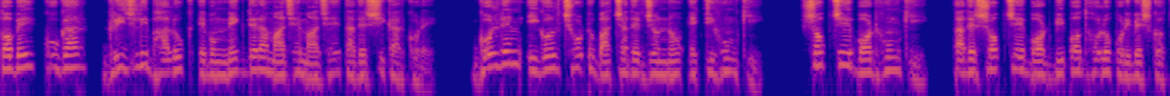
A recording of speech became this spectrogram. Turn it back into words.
তবে কুগার, গ্রিজলি ভালুক এবং নেকডেরা মাঝে মাঝে তাদের শিকার করে। গোল্ডেন ইগল ছোট বাচ্চাদের জন্য একটি হুমকি। সবচেয়ে বড় হুমকি তাদের সবচেয়ে বড় বিপদ হল পরিবেশগত,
